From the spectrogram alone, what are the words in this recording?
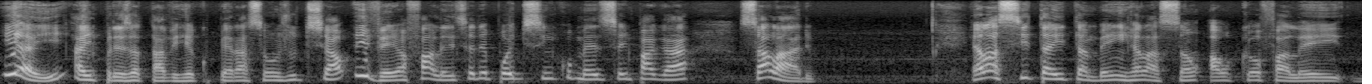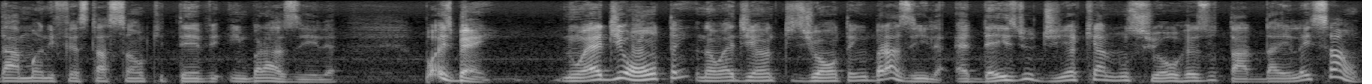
E aí a empresa estava em recuperação judicial e veio à falência depois de cinco meses sem pagar salário. Ela cita aí também em relação ao que eu falei da manifestação que teve em Brasília. Pois bem, não é de ontem, não é de antes de ontem em Brasília, é desde o dia que anunciou o resultado da eleição.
